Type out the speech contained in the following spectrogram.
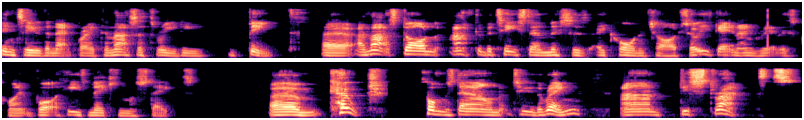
into the neck break, and that's a 3D B. Uh, and that's done after Batista misses a corner charge. So he's getting angry at this point, but he's making mistakes. Um, Coach comes down to the ring and distracts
